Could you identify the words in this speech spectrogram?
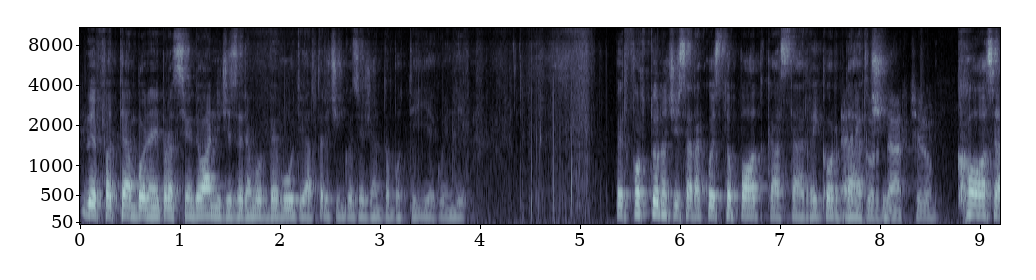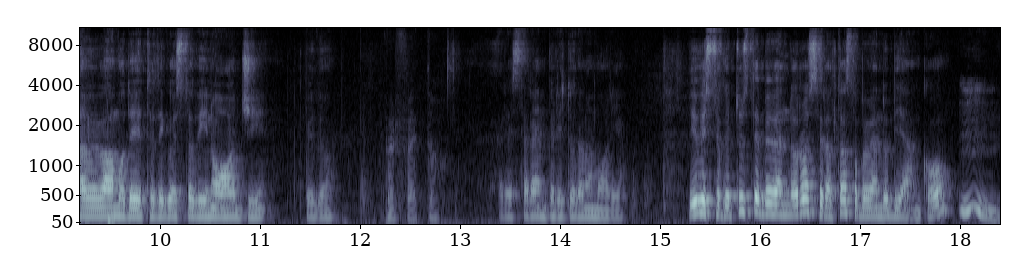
Nel frattempo nei prossimi due anni ci saremo bevuti altre 500-600 bottiglie, quindi per fortuna ci sarà questo podcast a A ricordarci ricordarcelo. cosa avevamo detto di questo vino oggi. Vedo, Perfetto. resterà imperito la memoria. Io visto che tu stai bevendo rosso, in realtà sto bevendo bianco. Mm,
